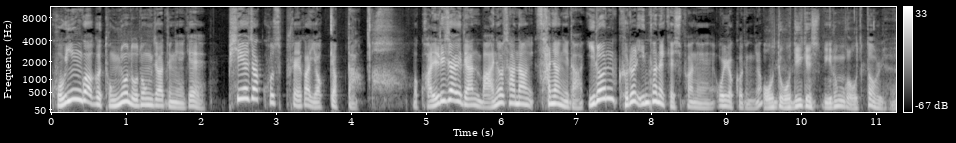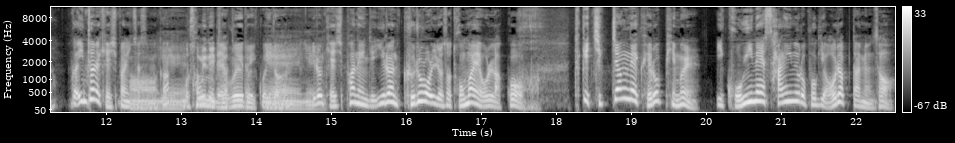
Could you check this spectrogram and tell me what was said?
고인과 그 동료 노동자 등에게 피해자 코스프레가 역겹다. 뭐 관리자에 대한 마녀 사냥, 사냥이다. 이런 글을 인터넷 게시판에 올렸거든요. 어디 어디 게시 이런 걸 어디다 올려요? 그러니까 인터넷 게시판 있지 어, 않습니까? 예. 뭐 커뮤니티 내부에도. 있고 이런 예, 예. 이런 게시판에 이제 이런 글을 올려서 도마에 올랐고 특히 직장 내 괴롭힘을 이 고인의 사인으로 보기 어렵다면서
